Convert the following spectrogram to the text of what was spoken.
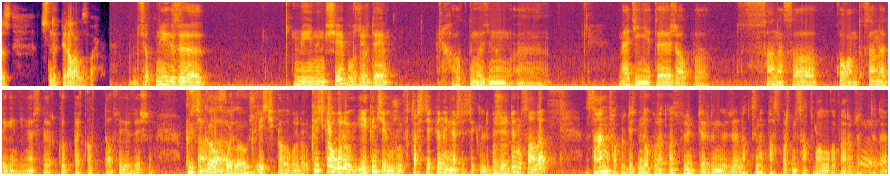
біз түсіндіріп бере аламыз ба? Жоқ негізі меніңше бұл жерде халықтың өзінің ә, мәдениеті жалпы санасы қоғамдық сана дегендей нәрселер көп байқалды да сол кезде ше. Критикалық ойлау критикалық ойлау. Критикалық ойлау екінші уже второстепенный нәрсе секілді. Бұл жерде мысалы заң факультетінде оқып жатқан студенттердің өзі вакцина паспортын сатып алуға барып жатты да.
